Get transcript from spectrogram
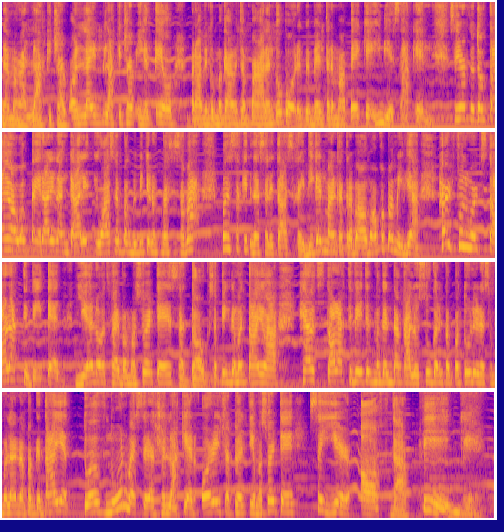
ng mga Lucky Charm. Online Lucky Charm, ingat kayo. Maraming gumagamit ng pangalan ko po, nagbebenta ng mga peke, hindi sa akin. Sa Year of the Dog tayo, huwag pairalin ang galit, iwasan pagbibityo ng masasama, masakit na salita sa kaibigan man, katrabaho mo o kapamilya. Hurtful word star activated. Yellow at 5 ang maswerte sa dog. Sa pig naman tayo ha, health star activated, magandang kalusugan, pagpatuloy na simula ng pagda-diet. 12 noon, west direction, lucky and orange at 20 ang maswerte sa Year of the Pig.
